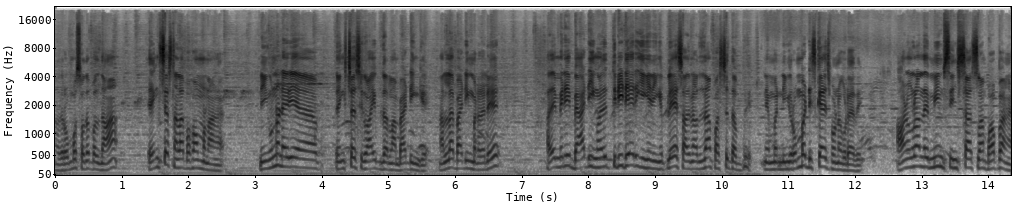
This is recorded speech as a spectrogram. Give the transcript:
அது ரொம்ப சொதப்பல் தான். யங்ஸ்டர்ஸ் நல்லா பர்ஃபார்ம் பண்ணாங்க. நீங்கள் இன்னும் நிறைய யங்ஸ்டர்ஸுக்கு வாய்ப்பு தரலாம் பேட்டிங்க்கு நல்லா பேட்டிங் பண்ணுறாரு அதேமாரி பேட்டிங் வந்து திடீட்டே இருக்கீங்க நீங்கள் பிளேயர்ஸ் அது அதுதான் ஃபஸ்ட்டு தப்பு. நம்ம நீங்கள் ரொம்ப டிஸ்கரேஜ் பண்ணக்கூடாது. அவனுங்களும் அந்த மீம்ஸ் இன்ஸ்டாஸ்லாம் பார்ப்பாங்க.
